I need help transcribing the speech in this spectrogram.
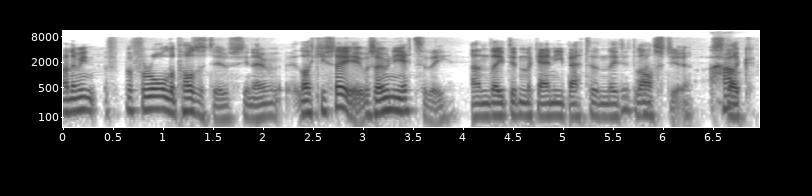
And I mean, f- but for all the positives, you know, like you say, it was only Italy, and they didn't look any better than they did last year. It's How- like,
